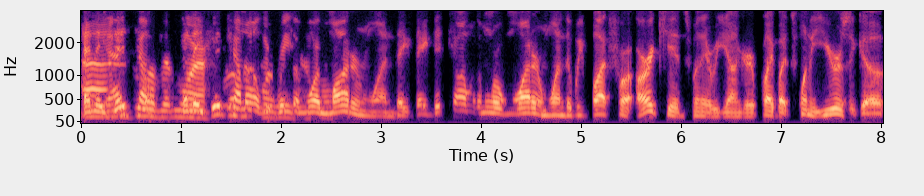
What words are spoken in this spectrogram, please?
And they Uh, did come. bit and more- they did come out more with a more modern one. They they did come out with a more modern one that we bought for our kids when they were younger, probably about twenty years ago.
